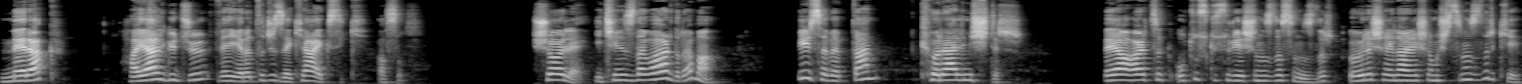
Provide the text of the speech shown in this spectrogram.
merak, hayal gücü ve yaratıcı zeka eksik asıl. Şöyle içinizde vardır ama bir sebepten körelmiştir veya artık 30 küsür yaşınızdasınızdır. Öyle şeyler yaşamışsınızdır ki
